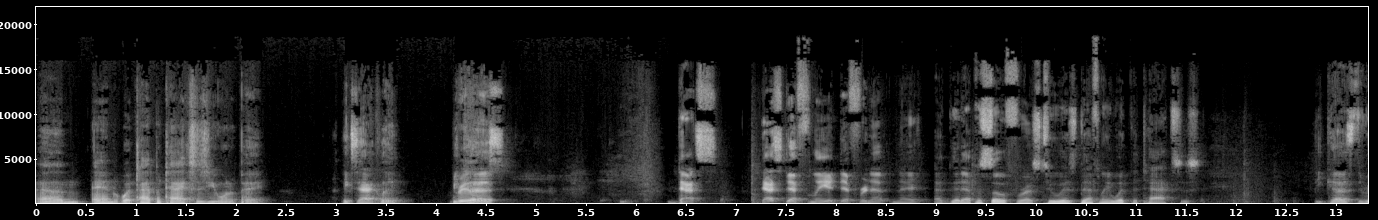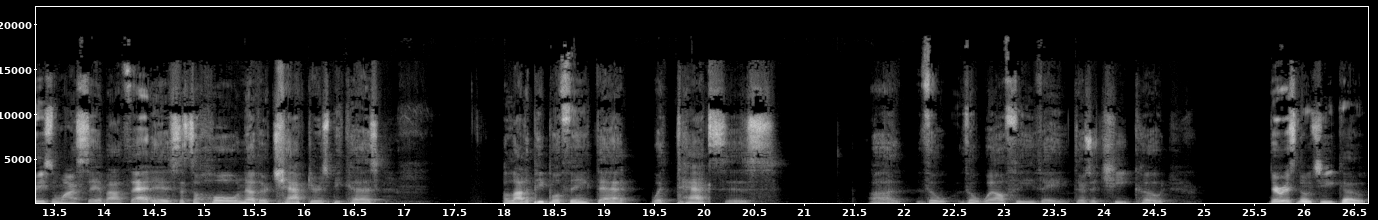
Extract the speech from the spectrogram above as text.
um, and what type of taxes you want to pay. Exactly. Really? Because that's that's definitely a different a good episode for us too is definitely with the taxes. because the reason why I say about that is that's a whole nother chapter is because a lot of people think that with taxes, uh, the the wealthy they there's a cheat code. There is no cheat code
